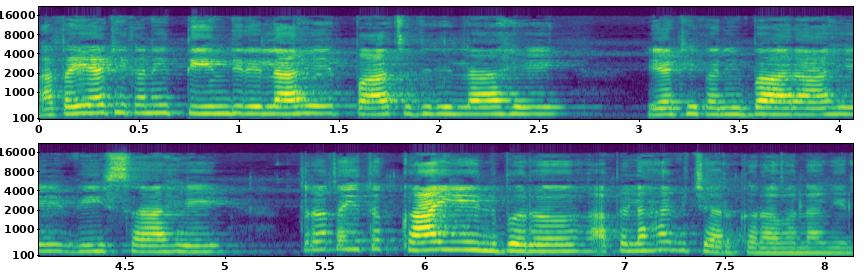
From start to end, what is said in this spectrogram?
आता या ठिकाणी तीन दिलेला आहे पाच दिलेला आहे या ठिकाणी बारा आहे वीस आहे. तर आता इथं काय येईल बरं? आपल्याला हा विचार करावा लागेल.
